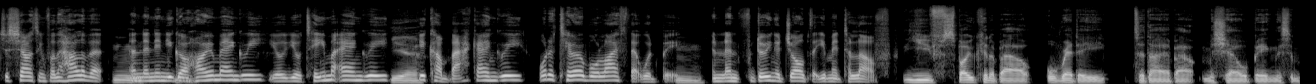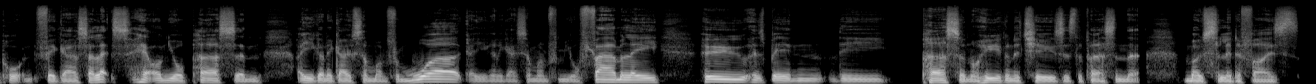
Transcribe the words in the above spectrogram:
just shouting for the hell of it. Mm. And then, then you go home angry. Your your team are angry. Yeah. You come back angry. What a terrible life that would be. Mm. And then for doing a job that you're meant to love. You've spoken about already today about Michel being this important figure. So let's hit on your person. Are you going to go someone from work? Are you going to go someone from your family? Who has been the person or who you're going to choose as the person that most solidifies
